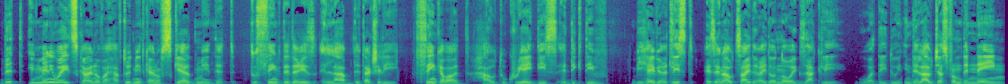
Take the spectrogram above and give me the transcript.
That in many ways, kind of, I have to admit, kind of scared me that to think that there is a lab that actually think about how to create this addictive behavior. At least as an outsider, I don't know exactly what they do in the lab. Just from the name,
